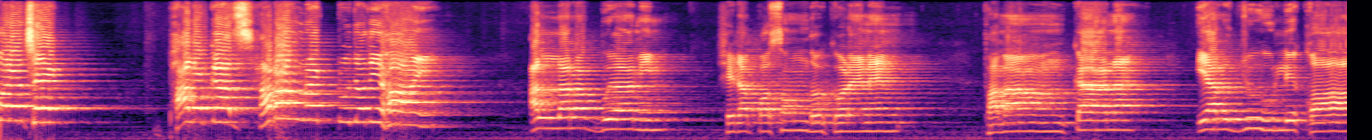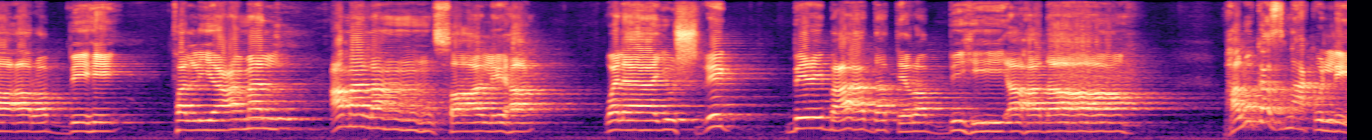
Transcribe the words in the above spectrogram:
করেছে, ভালো কাজ সামান্য একটু যদি হয়, আল্লাহ রাব্বুল সেটা পছন্দ করে নেন। ফামান ইয়ারজু লিকা রাব্বিহি ফালইআমাল আমালান সালিহা ওয়ালা ইউশরিক বিইবাদাতি রাব্বিহি আহাদা। ভালো কাজ না করলে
